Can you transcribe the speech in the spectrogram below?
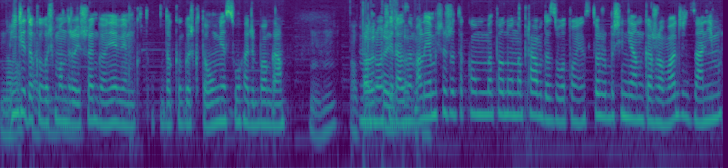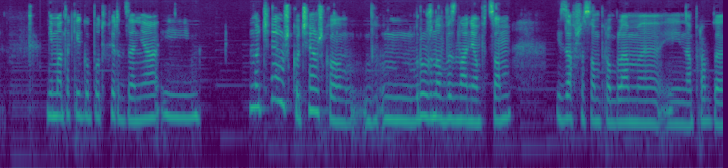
No, Idzie do tak kogoś mądrzejszego, nie wiem, do kogoś, kto umie słuchać Boga. Mhm. No to- to się razem, ale ja myślę, że taką metodą naprawdę złotą jest to, żeby się nie angażować, zanim nie ma takiego potwierdzenia i no ciężko, ciężko w- m, różnowyznaniowcom i zawsze są problemy i naprawdę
